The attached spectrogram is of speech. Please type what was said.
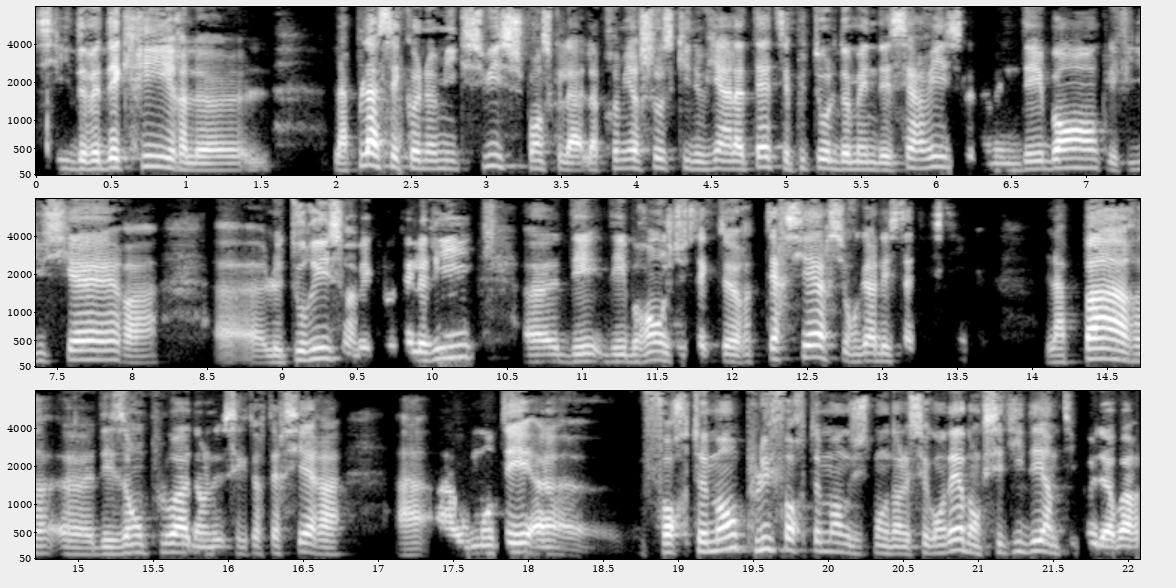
s'il devait décrire la place économique suisse, je pense que la, première chose qui nous vient à la tête, c'est plutôt le domaine des services, le domaine des banques, les fiduciaires, le tourisme avec l'hôtellerie, des, branches du secteur tertiaire. Si on regarde les statistiques, la part des emplois dans le secteur tertiaire a augmenté fortement, plus fortement justement dans le secondaire. Donc cette idée un petit peu d'avoir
